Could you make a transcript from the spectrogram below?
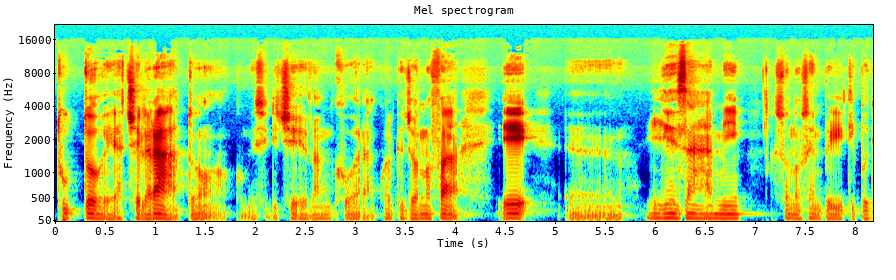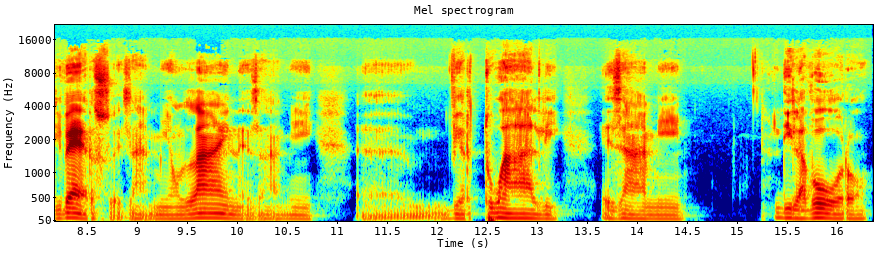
tutto è accelerato, come si diceva ancora qualche giorno fa, e eh, gli esami sono sempre di tipo diverso, esami online, esami eh, virtuali, esami di lavoro,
